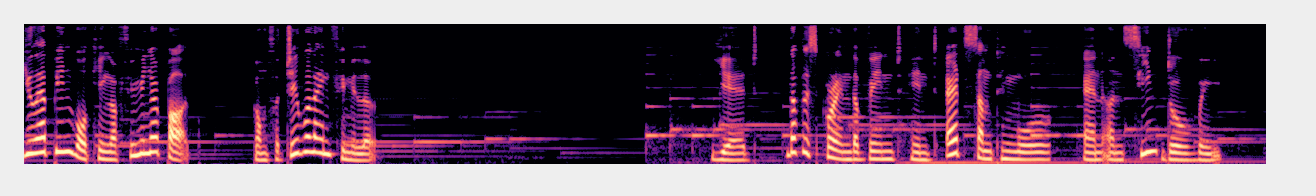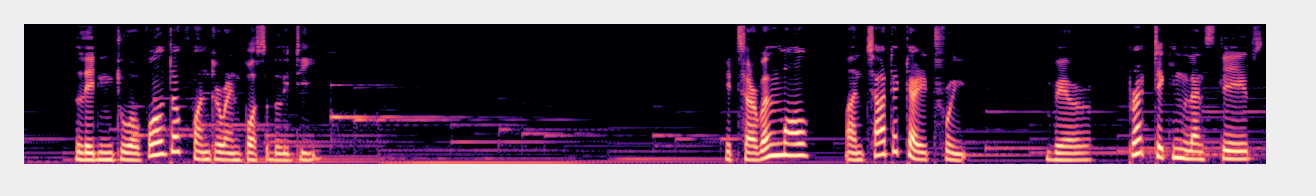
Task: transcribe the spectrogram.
You have been walking a familiar path, comfortable and familiar. Yet, the whisper in the wind hint at something more, an unseen doorway, leading to a world of wonder and possibility. It's a realm of uncharted territory, where breathtaking landscapes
